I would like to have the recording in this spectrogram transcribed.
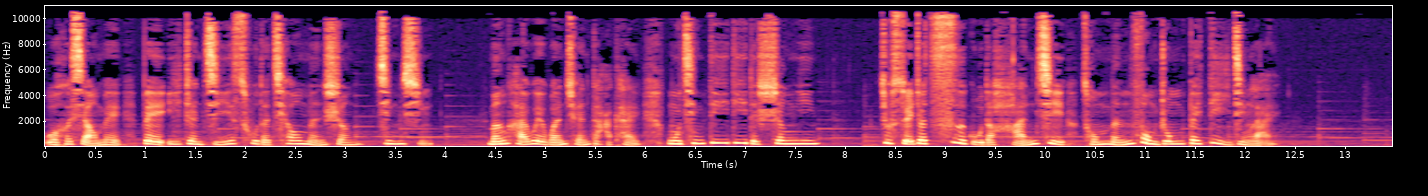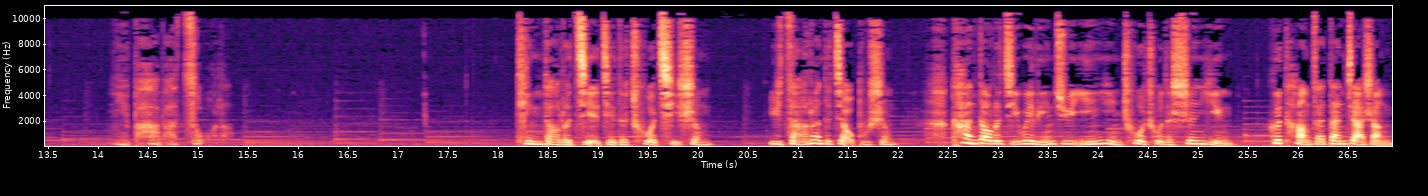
我和小妹被一阵急促的敲门声惊醒，门还未完全打开，母亲低低的声音就随着刺骨的寒气从门缝中被递进来：“你爸爸走了。”听到了姐姐的啜泣声与杂乱的脚步声，看到了几位邻居隐隐绰绰的身影和躺在担架上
